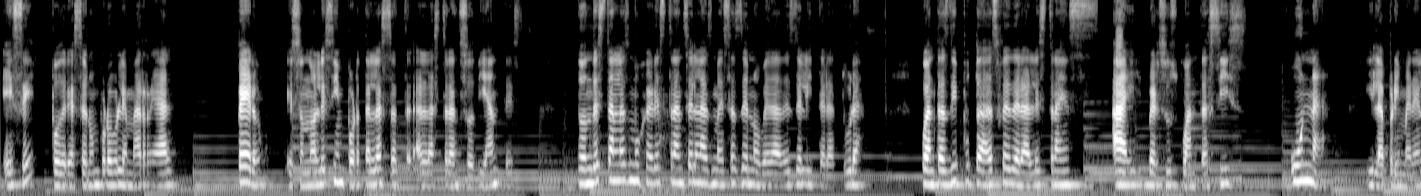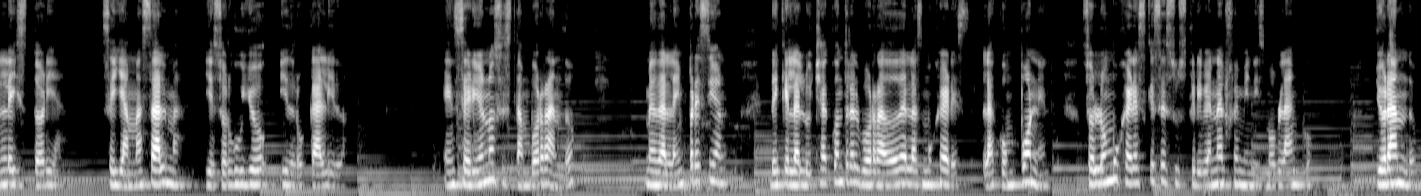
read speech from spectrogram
Ese podría ser un problema real, pero eso no les importa a las, transodiantes. ¿Dónde están las mujeres trans en las mesas de novedades de literatura? ¿Cuántas diputadas federales trans hay versus cuántas cis? Una, y la primera en la historia. Se llama Salma y es orgullo hidrocálido. ¿En serio nos están borrando? Me da la impresión de que la lucha contra el borrado de las mujeres la componen solo mujeres que se suscriben al feminismo blanco, llorando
